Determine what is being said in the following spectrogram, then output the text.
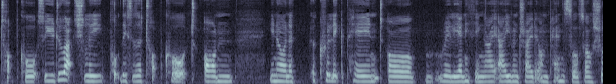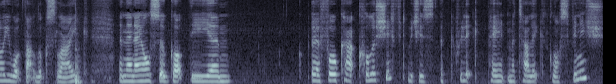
top coat. So you do actually put this as a top coat on, you know, an acrylic paint or really anything. I, I even tried it on pencil, so I'll show you what that looks like. And then I also got the um, uh, Colour Shift, which is acrylic paint metallic gloss finish.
